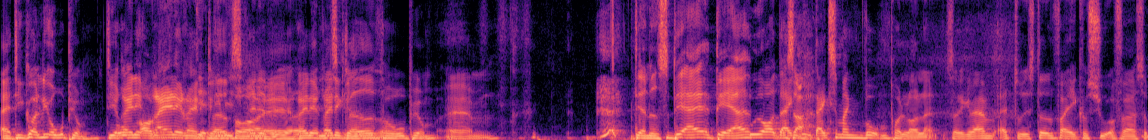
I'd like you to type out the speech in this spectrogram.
Ja, de kan godt lide opium. De er Oh, rigtig, okay. rigtig, rigtig er glade lige for, øh, er rigtig, lige rigtig glade for opium. Øhm, dernede. Så det er... Det er Udover, der, er altså, ikke, der er ikke så mange våben på Lolland, så det kan være, at du i stedet for AK-47, så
